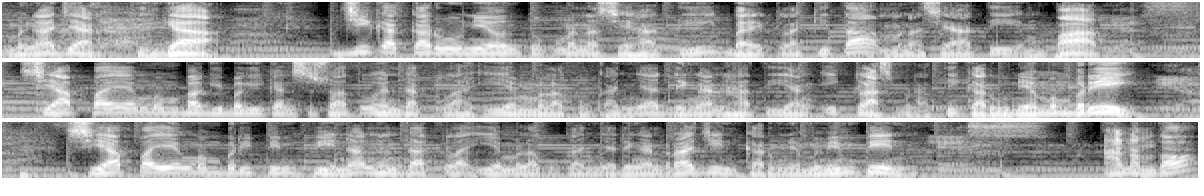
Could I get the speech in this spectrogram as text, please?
mengajar. Tiga. Jika karunia untuk menasihati, baiklah kita menasihati. Empat. Siapa yang membagi-bagikan sesuatu hendaklah ia melakukannya dengan hati yang ikhlas, berarti karunia memberi. Iya. Siapa yang memberi pimpinan hendaklah ia melakukannya dengan rajin, karunia memimpin. Enam toh?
